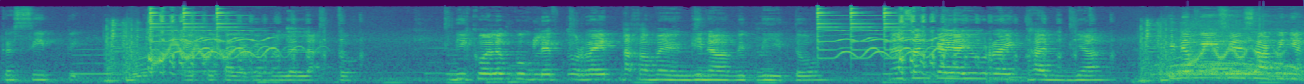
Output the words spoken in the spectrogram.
Kasi, ito talaga malala to. Hindi ko alam kung left or right na kamay yung ginamit dito. Nasaan kaya yung right hand niya? Tignan mo yung sinasabi niya.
